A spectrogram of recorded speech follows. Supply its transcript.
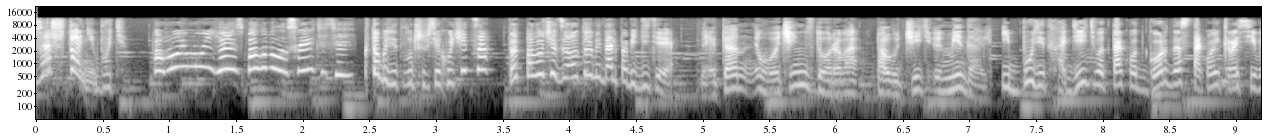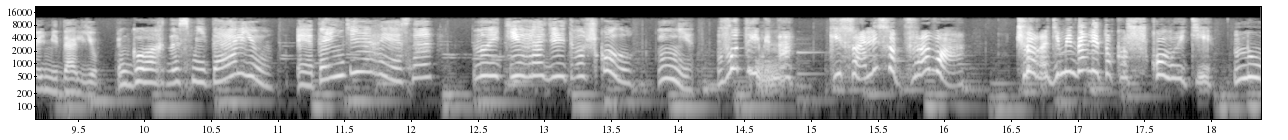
за что-нибудь. По-моему, я избаловала своих детей. Кто будет лучше всех учиться, тот получит золотую медаль победителя. Это очень здорово, получить медаль. И будет ходить вот так вот гордо с такой красивой медалью. Гордо с медалью? Это интересно. Ну идти этого в школу? Нет. Вот именно. Киса Алиса права. Че, ради медали только в школу идти? Ну,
